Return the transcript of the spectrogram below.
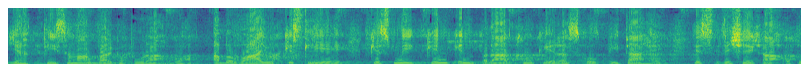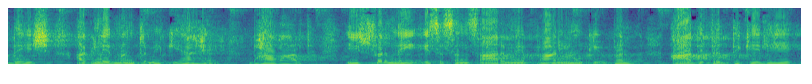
यह तीसवा वर्ग पूरा हुआ। अब वायु किस लिए, किसमें किन-किन पदार्थों के रस को पीता है, इस विषय का उपदेश अगले मंत्र में किया है। भावार्थ, ईश्वर ने इस संसार में प्राणियों के बल आदि वृद्धि के लिए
